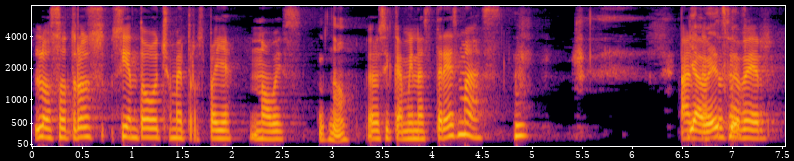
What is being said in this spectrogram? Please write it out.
los otros 108 metros para allá, no ves. No. Pero si caminas 3 más, Ya ves, a ver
